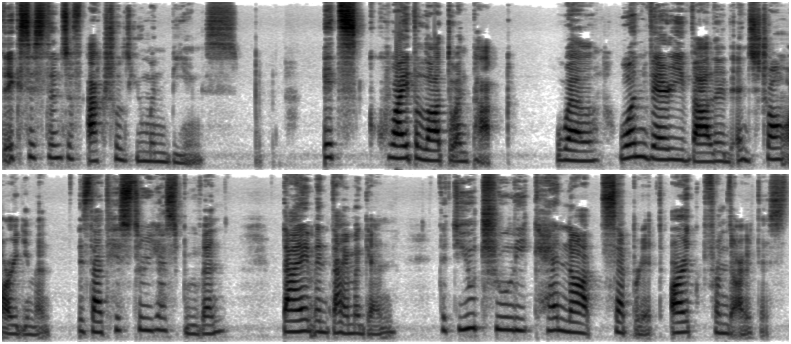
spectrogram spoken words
the existence of actual human beings? It's quite a lot to unpack. Well, one very valid and strong argument is that history has proven, time and time again, that you truly cannot separate art from the artist.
